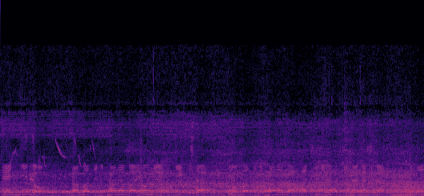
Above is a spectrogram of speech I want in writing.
1.2秒3番手にターナンバー48北4番手にターナンバー88中島。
